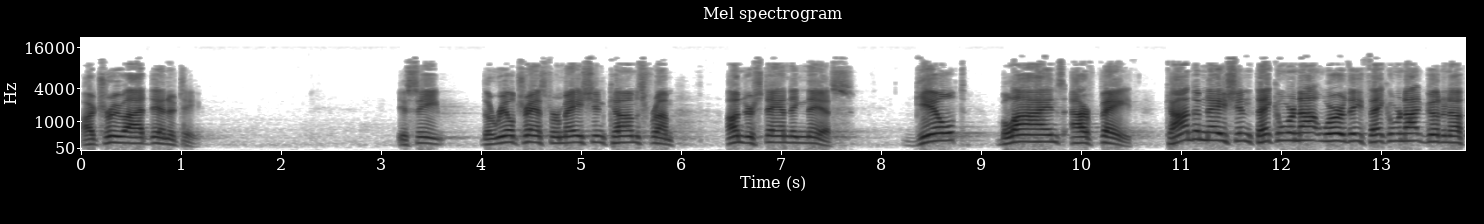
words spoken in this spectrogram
our true identity. You see, the real transformation comes from understanding this guilt blinds our faith. Condemnation, thinking we're not worthy, thinking we're not good enough,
